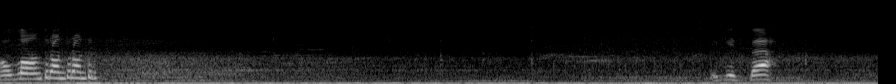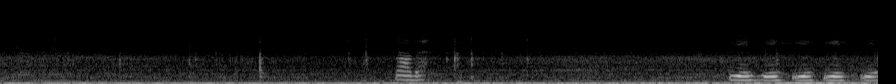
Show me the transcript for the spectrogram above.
Allah antır antır antır. Git be. Ne haber? Ye ye ye ye ye.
